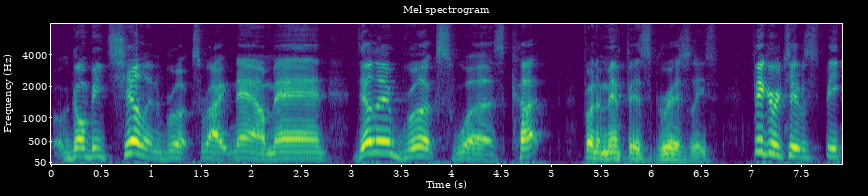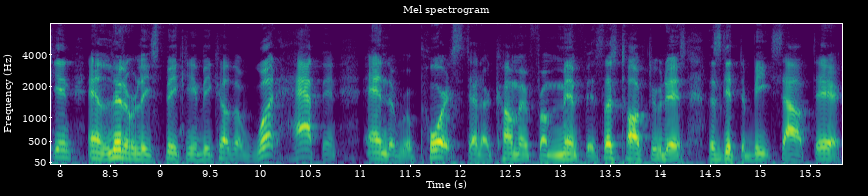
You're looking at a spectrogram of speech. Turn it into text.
We're gonna be chilling Brooks right now, man. Dillon Brooks was cut from the Memphis Grizzlies, figuratively speaking and literally speaking, because of what happened and the reports that are coming from Memphis. Let's talk through this. Let's get the beats out there.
